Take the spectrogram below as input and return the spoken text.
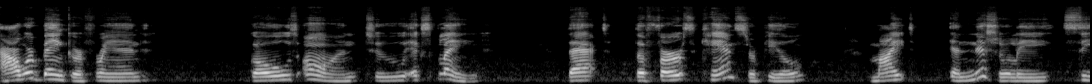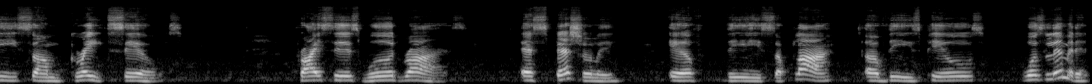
Our banker friend goes on to explain that the first cancer pill might initially see some great sales. Prices would rise, especially if the supply of these pills was limited.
